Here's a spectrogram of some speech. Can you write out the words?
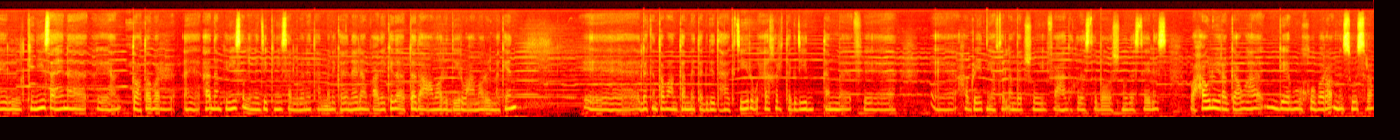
الكنيسة هنا يعني تعتبر آه، أقدم كنيسة لأن دي الكنيسة اللي بنتها الملكة هنالة وبعد كده ابتدى عمار الدير وعمار المكان آه، لكن طبعا تم تجديدها كتير. وآخر تجديد تم في آه، حبرية نيافة الأنبا بشوي في عهد قداسة البابا شنودة الثالث. وحاولوا يرجعوها جابوا خبراء من سويسرا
